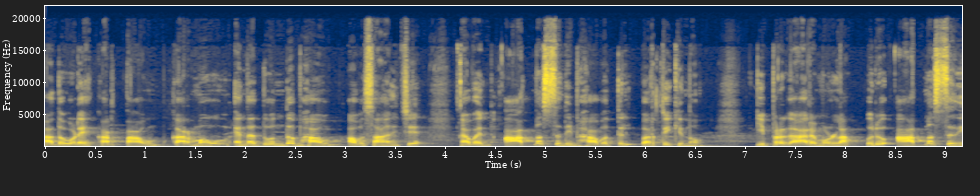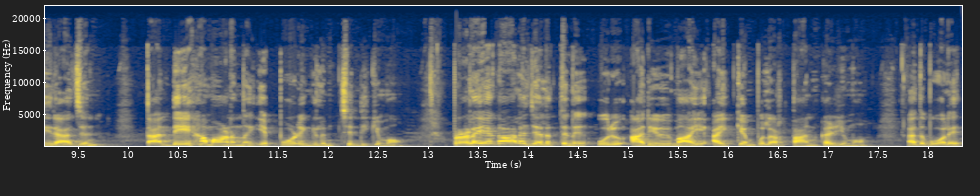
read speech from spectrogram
അതോടെ കർത്താവും കർമ്മവും എന്ന ദ്വന്ദ്ഭാവം അവസാനിച്ച് അവൻ ആത്മസ്ഥിതി ഭാവത്തിൽ വർത്തിക്കുന്നു. ഇപ്രകാരമുള്ള ഒരു ആത്മസ്ഥിതി രാജൻ താൻ ദേഹമാണെന്ന് എപ്പോഴെങ്കിലും ചിന്തിക്കുമോ? പ്രളയകാല ജലത്തിന് ഒരു അരുവുമായി ഐക്യം പുലർത്താൻ കഴിയുമോ? അതുപോലെ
